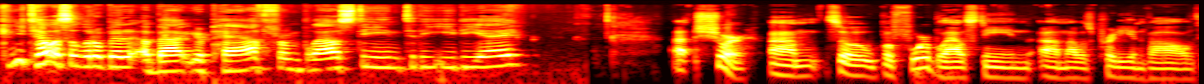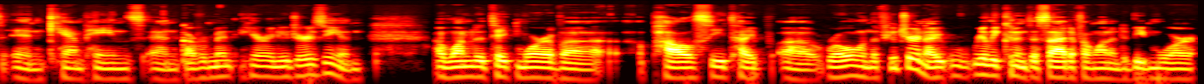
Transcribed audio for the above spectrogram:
Can you tell us a little bit about your path from Bloustein to the EDA? Uh, sure. Um, so before Bloustein, um, I was pretty involved in campaigns and government here in New Jersey, and I wanted to take more of a, a policy type uh, role in the future, and I really couldn't decide if I wanted to be more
